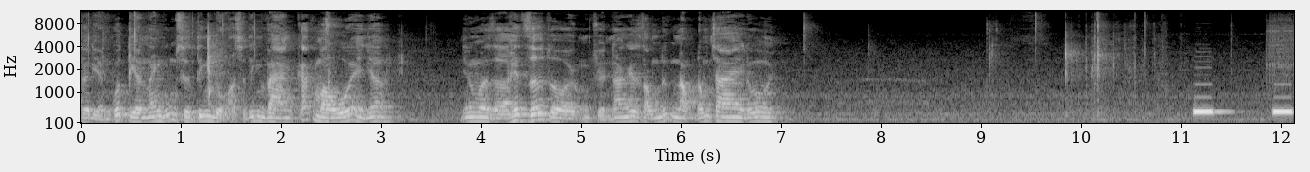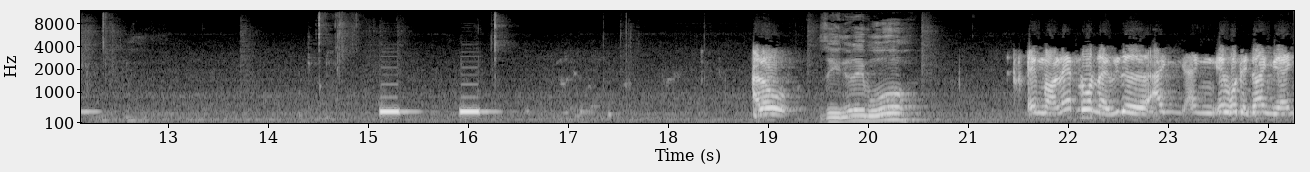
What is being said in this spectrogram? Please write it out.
thời điểm có tiền anh cũng sử tinh đỏ sử tinh vàng các màu ấy chưa nhưng mà giờ hết rớt rồi cũng chuyển sang cái dòng nước nọc đóng chai thôi. Alo. Gì nữa đây bố? Em nói lét luôn này bây giờ anh anh em gọi điện cho anh thì anh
